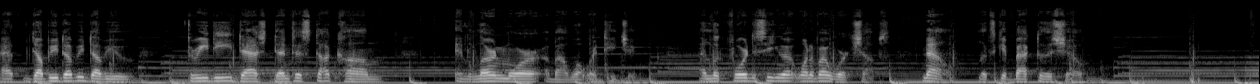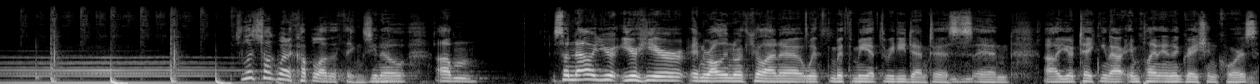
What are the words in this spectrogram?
at www.3d-dentist.com and learn more about what we're teaching. I look forward to seeing you at one of our workshops. Now, let's get back to the show. So let's talk about a couple other things. You know, um, so now you're you're here in Raleigh, North Carolina, with with me at 3D Dentists, and uh, you're taking our implant integration course.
